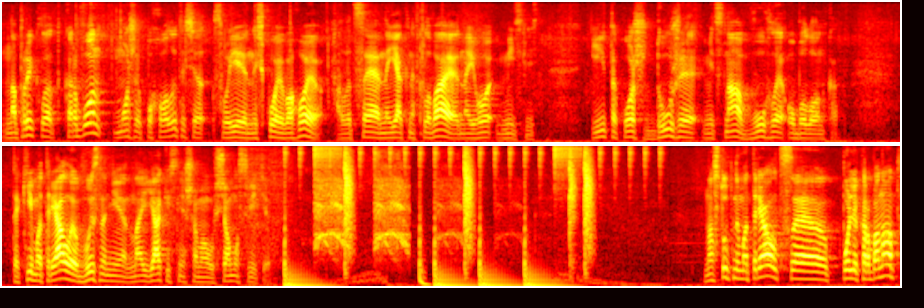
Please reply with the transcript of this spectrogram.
Наприклад, карбон може похвалитися своєю низькою вагою, але це ніяк не впливає на його міцність. І також дуже міцна вуглеоболонка. Такі матеріали визнані найякіснішими у всьому світі. Наступний матеріал це полікарбонат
